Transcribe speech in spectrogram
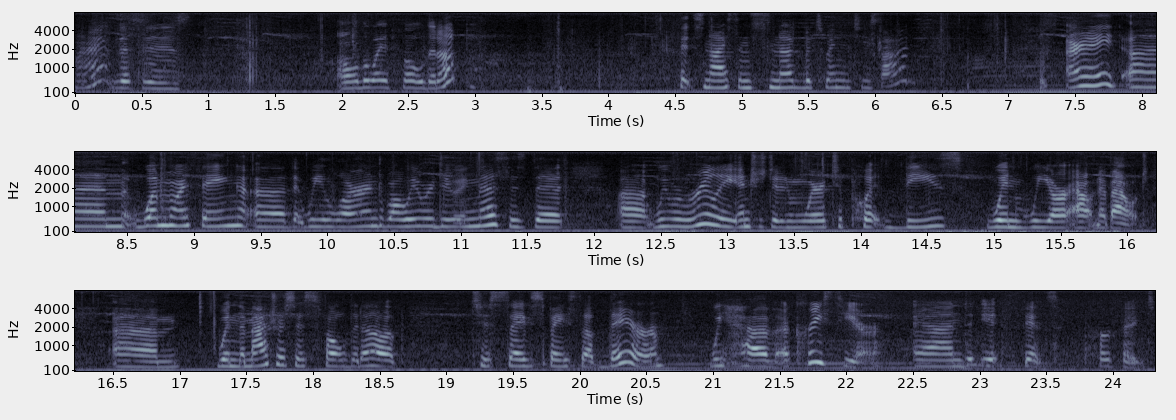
Alright, this is all the way folded up. Fits nice and snug between the two sides. Alright, um, one more thing uh, that we learned while we were doing this is that uh, we were really interested in where to put these when we are out and about. Um, when the mattress is folded up, to save space up there, we have a crease here and it fits perfect.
